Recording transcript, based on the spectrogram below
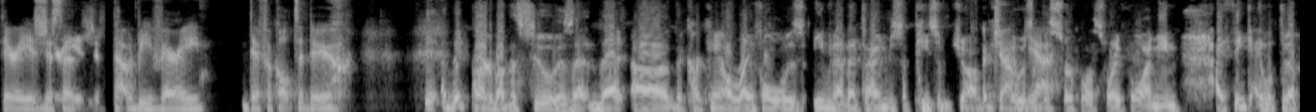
theory is just that that would be very difficult to do it- a big part about this too is that that uh, the Carcano rifle was even at that time just a piece of junk. A junk, it was like a surplus rifle. I mean, I think I looked it up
